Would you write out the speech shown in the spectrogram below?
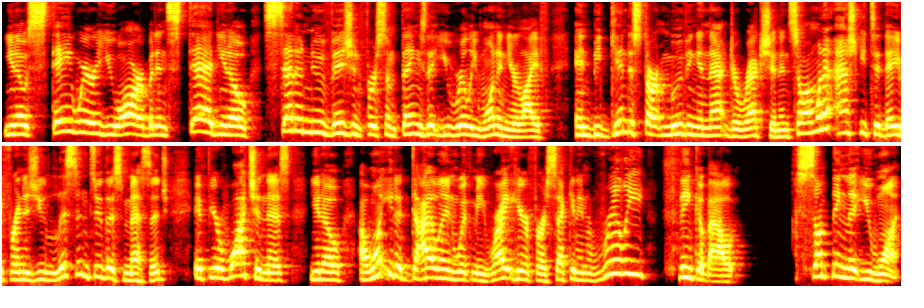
you know, stay where you are, but instead, you know, set a new vision for some things that you really want in your life and begin to start moving in that direction. And so I want to ask you today, friend, as you listen to this message, if you're watching this, you know, I want you to dial in with me right here for a second and really think about something that you want.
